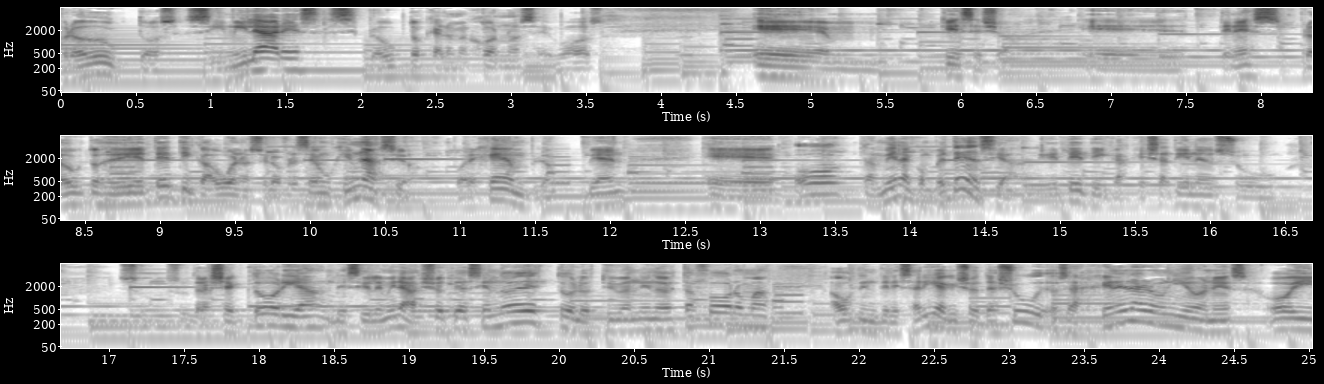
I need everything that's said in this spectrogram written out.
productos similares, productos que a lo mejor, no sé, vos, em, qué sé yo, eh, tenés productos de dietética, bueno, se lo ofreces a un gimnasio, por ejemplo, ¿bien? Eh, o también a competencia dietéticas que ya tienen su, su, trayectoria, decirle, mira, yo estoy haciendo esto, lo estoy vendiendo de esta forma, a vos te interesaría que yo te ayude, o sea, generar uniones, hoy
